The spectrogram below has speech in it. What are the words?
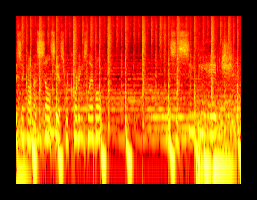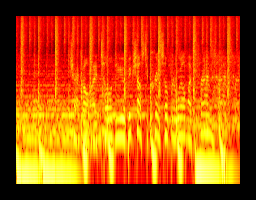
music on the Celsius Recordings label. This is CPH. Track called I Told You. Big shouts to Chris. Hope you're well, my friend.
